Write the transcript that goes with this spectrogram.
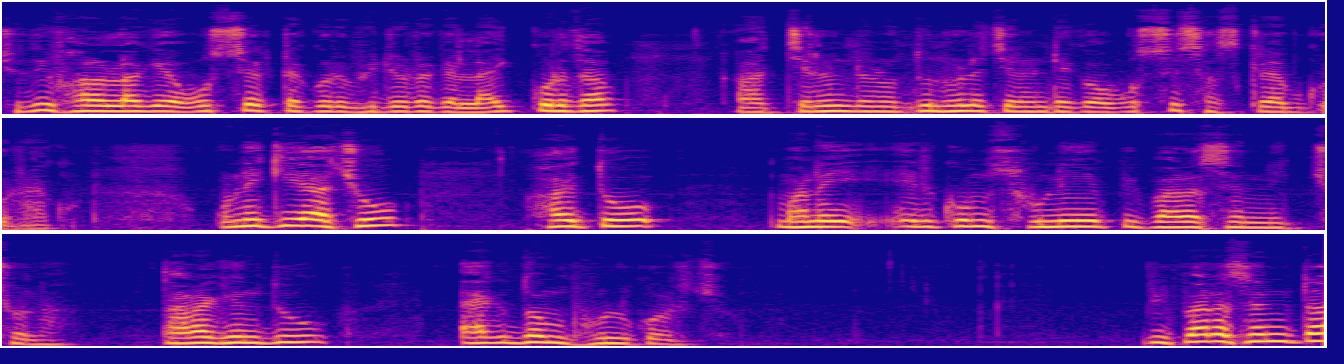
যদি ভালো লাগে অবশ্যই একটা করে ভিডিওটাকে লাইক করে দাও। আর চ্যানেলটা নতুন হলে চ্যানেলটাকে অবশ্যই সাবস্ক্রাইব করে রাখুন অনেকেই আছো হয়তো মানে এরকম শুনে প্রিপারেশান নিচ্ছ না। তারা কিন্তু একদম ভুল করছ। প্রিপারেশানটা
